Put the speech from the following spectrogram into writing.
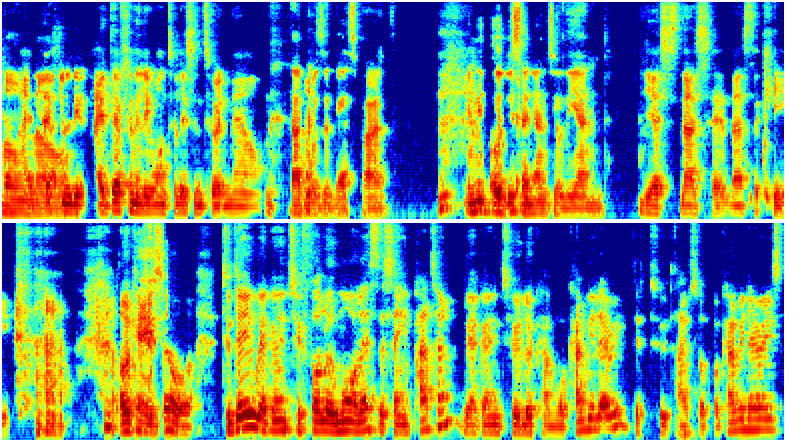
oh, I no. definitely, I definitely want to listen to it now. that was the best part. You need to okay. listen until the end. Yes, that's it. That's the key. okay, so today we are going to follow more or less the same pattern. We are going to look at vocabulary, the two types of vocabularies,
